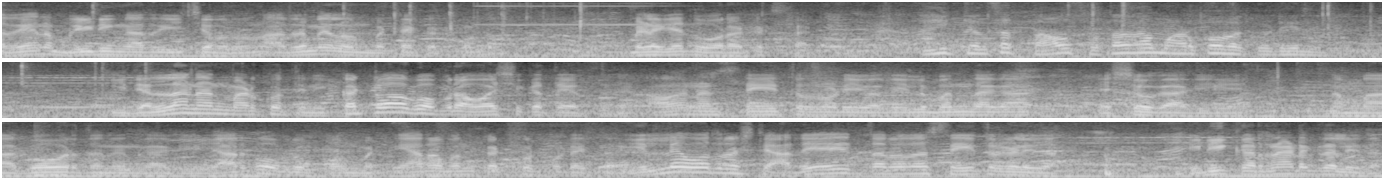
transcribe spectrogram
ಅದೇನೋ ಬ್ಲೀಡಿಂಗ್ ಆದರೆ ಈಚೆ ಬರೋನು ಅದ್ರ ಮೇಲೆ ಒಂದು ಬಟ್ಟೆ ಕಟ್ಕೊಂಡು ಬೆಳಗ್ಗೆ ಎದ್ದು ಹೋರಾಟಕ್ಕೆ ಸ್ಟಾರ್ಟ್ ಈ ಕೆಲಸ ತಾವು ಸ್ವತಃ ಮಾಡ್ಕೋಬೇಕು ಡೈಲಿ. ಇದೆಲ್ಲ ನಾನು ಮಾಡ್ಕೋತೀನಿ. ಕಟ್ಟುವಾಗ ಒಬ್ಬರ ಅವಶ್ಯಕತೆ ಇರ್ತದೆ. ಅವಾಗ ನನ್ನ ಸ್ನೇಹಿತರು ನೋಡಿ ಇವಾಗ ಇಲ್ಲಿ ಬಂದಾಗ ಯಶೋಗಾಗಲಿ ನಮ್ಮ ಗೋವರ್ಧನನ್ಗಾಗಲಿ ಯಾರಿಗೋ ಒಬ್ರು ಫೋನ್ ಮಾಡ್ತೀನಿ ಯಾರೋ ಬಂದು ಕಟ್ಕೊಟ್ಬಿಟ್ಟೈತಾರೆ. ಎಲ್ಲೇ ಹೋದ್ರು ಅಷ್ಟೇ ಅದೇ ಥರದ ಸ್ನೇಹಿತರುಗಳಿದ್ದಾರೆ ಇಡೀ ಕರ್ನಾಟಕದಲ್ಲಿದೆ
